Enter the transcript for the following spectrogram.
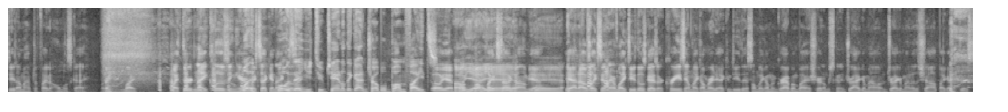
dude, I'm gonna have to fight a homeless guy. Like my my third night closing here, What, my second night. what was that closing. YouTube channel that got in trouble? Bum fights. Oh yeah, Oh, bump, yeah, yeah, bumfights.com. yeah. Yeah. Yeah, Yeah, yeah, yeah. And I was like sitting there, I'm like, dude, those guys are crazy. I'm like, I'm ready. I can do this. I'm like, I'm gonna grab him by a shirt. I'm just gonna drag him out, drag them out of the shop. I got this.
